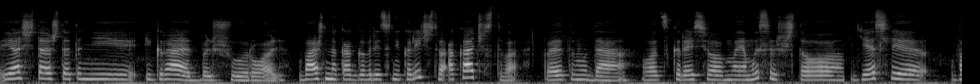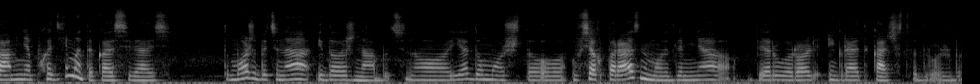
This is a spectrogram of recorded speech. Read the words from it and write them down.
Я считаю, что это не играет большую роль. Важно, как говорится, не количество, а качество. Поэтому да, вот скорее всего моя мысль, что если вам необходима такая связь, то, может быть, она и должна быть. Но я думаю, что у всех по-разному, и для меня первую роль играет качество дружбы.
